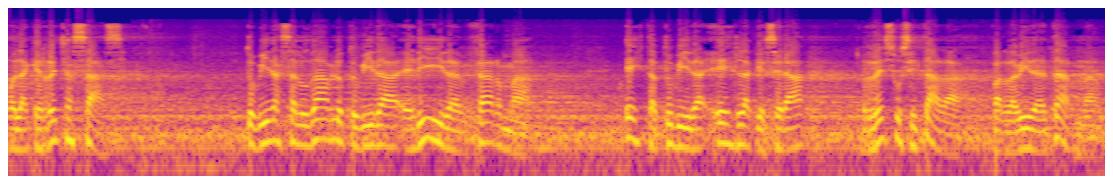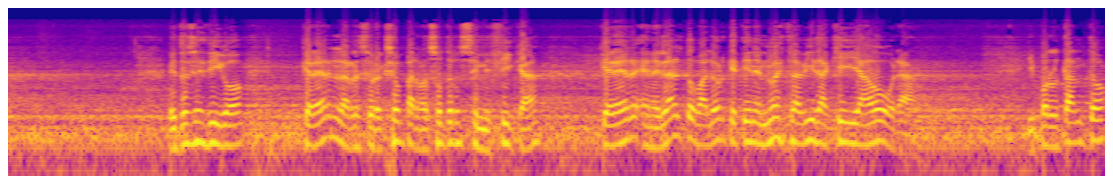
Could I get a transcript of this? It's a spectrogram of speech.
o la que rechazás, tu vida saludable o tu vida herida, enferma, esta tu vida es la que será resucitada para la vida eterna. Entonces digo, creer en la resurrección para nosotros significa creer en el alto valor que tiene nuestra vida aquí y ahora. Y por lo tanto,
